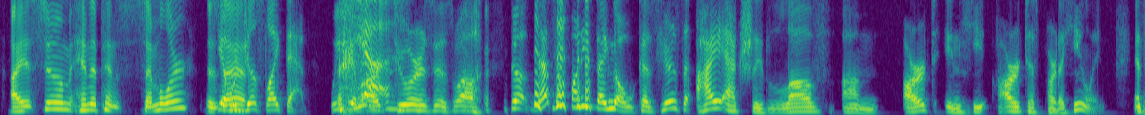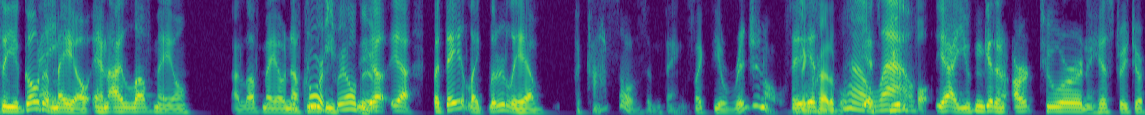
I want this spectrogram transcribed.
I assume Hennepin's similar. Is yeah, that we're just like that. We give Yeah. art tours as well. No, that's a funny thing though, because here's the I actually love um, art in he, art as part of healing. And so you go to Mayo, and I love Mayo. I love Mayo. Nothing. course, to be- we all do. Yeah, yeah. But they like literally have Picasso's and things like the originals. it's It- incredible? Oh, it's wow. beautiful. Yeah, you can get an art tour and a history tour.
